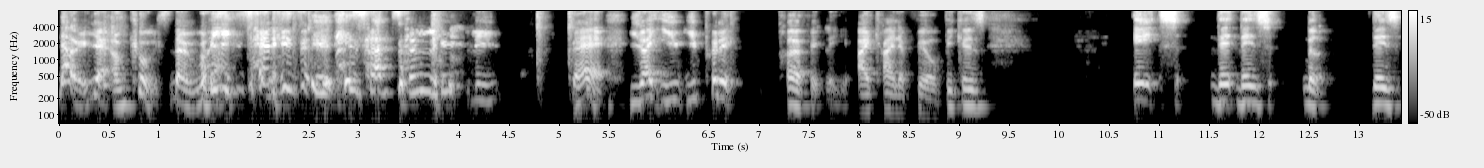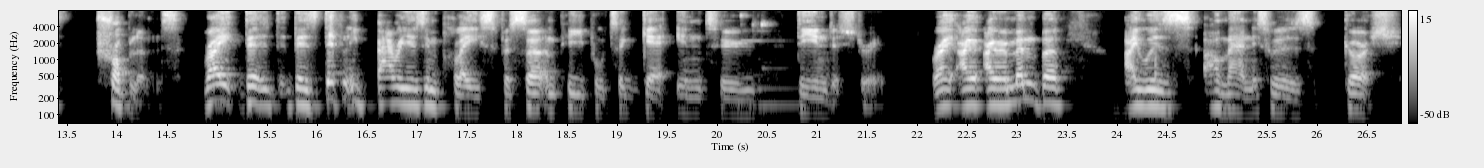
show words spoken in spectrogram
no, yeah, of course. No, what you said is is absolutely fair. You like you you put it perfectly. I kind of feel because it's there, there's look there's problems right there, there's definitely barriers in place for certain people to get into the industry right i, I remember i was oh man this was gosh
